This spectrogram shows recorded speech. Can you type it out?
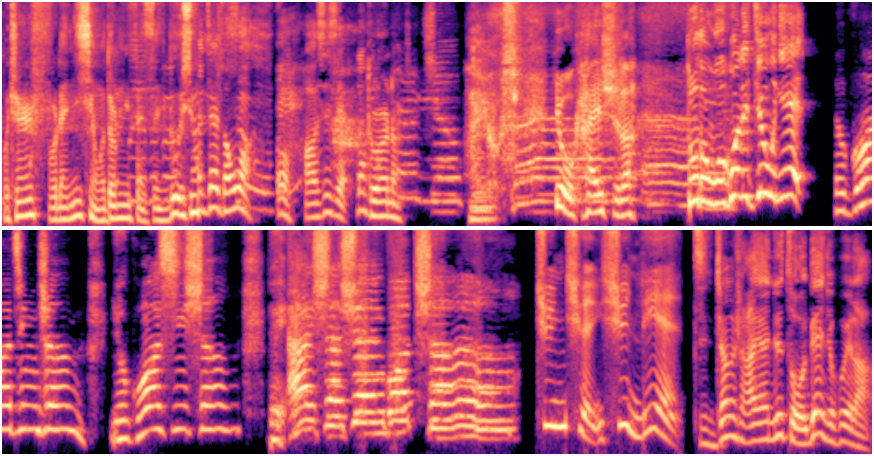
我真是服了，你请我都是你粉丝，你不行，你在等我。哦，好，谢谢。多多呢？哎呦我去，又开始了，多多，我过来救你。有过竞争，有过牺牲，被爱筛选过程。军犬训练，紧张啥呀？你就走一遍就会了。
